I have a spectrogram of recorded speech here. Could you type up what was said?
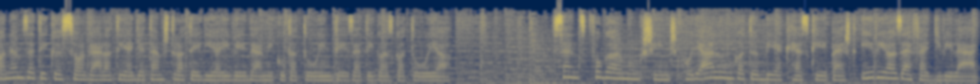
a Nemzeti Közszolgálati Egyetem Stratégiai Védelmi Kutatóintézet igazgatója. Szent fogalmunk sincs, hogy állunk a többiekhez képest, írja az F1 világ.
